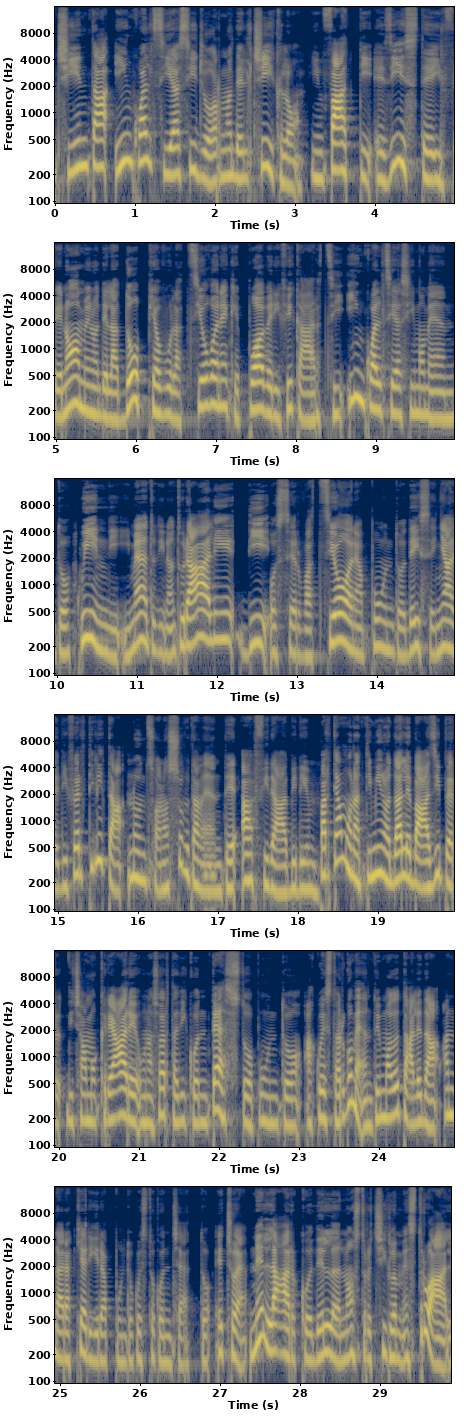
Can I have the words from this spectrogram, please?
incinta in qualsiasi giorno del ciclo. Infatti esiste il fenomeno della doppia ovulazione che può verificarsi in qualsiasi momento. Quindi i metodi naturali di osservazione appunto dei segnali di fertilità non sono assolutamente affidabili. Partiamo un attimino dalle basi per diciamo creare una sorta di contesto appunto a questo argomento in modo tale da andare a chiarire appunto questo concetto e cioè nell'arco del nostro ciclo mestruale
